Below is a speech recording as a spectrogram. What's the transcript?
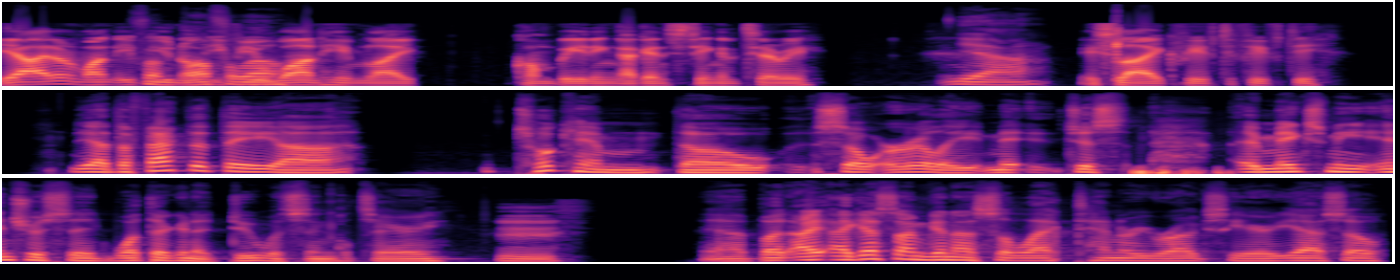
Yeah, I don't want if you know if you want him like competing against Singletary. Yeah. It's like 50-50. Yeah, the fact that they uh, took him though so early just it makes me interested what they're gonna do with Singletary. Hmm. Yeah, but I, I guess I'm gonna select Henry Ruggs here. Yeah, so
